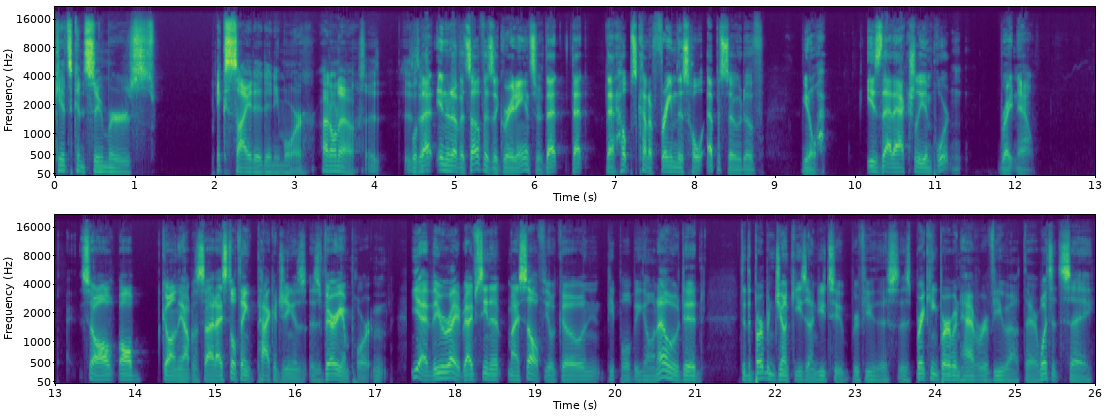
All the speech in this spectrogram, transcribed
gets consumers excited anymore. I don't know. Is well, that, that in and of itself is a great answer. That that that helps kind of frame this whole episode of, you know, is that actually important right now? So I'll I'll go on the opposite side. I still think packaging is is very important. Yeah, you're right. I've seen it myself. You'll go and people will be going, "Oh, did did the Bourbon Junkies on YouTube review this? Does Breaking Bourbon have a review out there? What's it say?"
